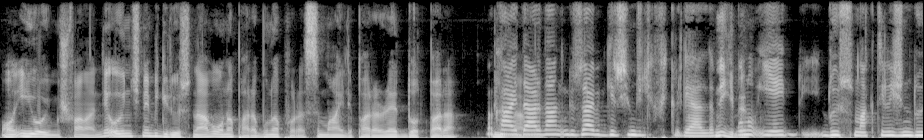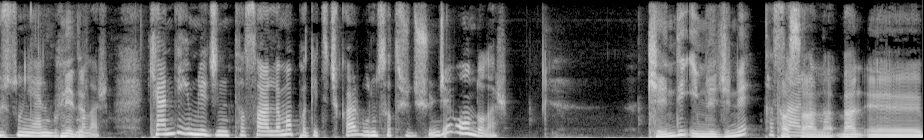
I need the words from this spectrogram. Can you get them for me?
O iyi oymuş falan diye. Oyun içine bir giriyorsun abi ona para, buna para, smiley para, red dot para. Bak bilmem ne. Haydar'dan güzel bir girişimcilik fikri geldi. Ne gibi? Bunu EA duysun, Activision duysun yani bu Nedir? firmalar. Kendi imlecini tasarlama paketi çıkar. Bunun satışı düşünce 10 dolar. Kendi imlecini Tasarlama. tasarla. Ben e,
